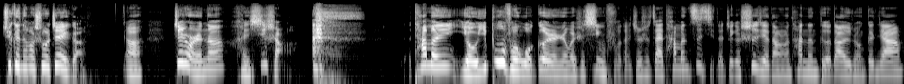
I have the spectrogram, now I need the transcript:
去跟他们说这个啊，这种人呢很稀少。他们有一部分，我个人认为是幸福的，就是在他们自己的这个世界当中，他能得到一种更加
